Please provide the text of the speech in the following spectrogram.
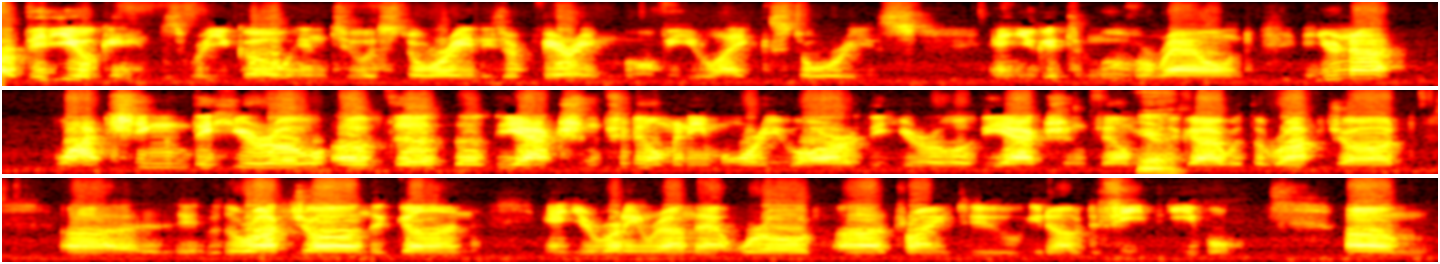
are video games where you go into a story and these are very movie-like stories and you get to move around and you're not watching the hero of the, the, the action film anymore. You are the hero of the action film. You're the guy with the rock jaw, uh, the rock jaw and the gun, and you're running around that world uh, trying to you know defeat evil. Um,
